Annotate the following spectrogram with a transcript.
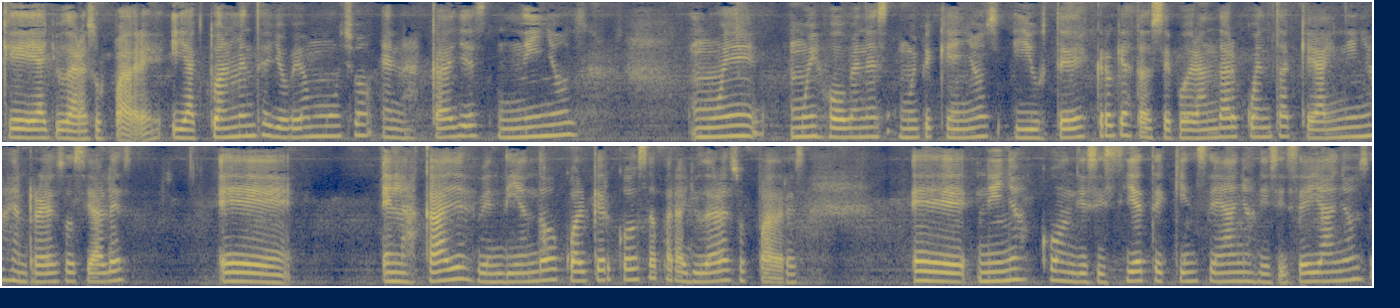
que ayudar a sus padres. Y actualmente yo veo mucho en las calles niños muy muy jóvenes, muy pequeños y ustedes creo que hasta se podrán dar cuenta que hay niños en redes sociales eh, en las calles vendiendo cualquier cosa para ayudar a sus padres. Eh, niños con 17, 15 años, 16 años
